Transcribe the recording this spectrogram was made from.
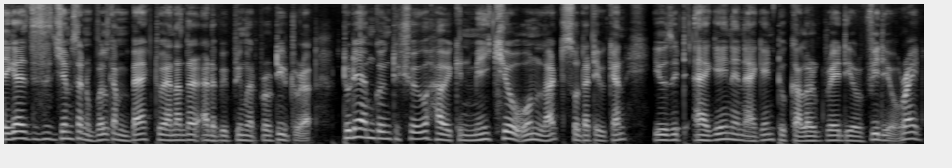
Hey guys, this is James and welcome back to another Adobe Premiere Pro tutorial. Today I'm going to show you how you can make your own LUT so that you can use it again and again to color grade your video, right?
